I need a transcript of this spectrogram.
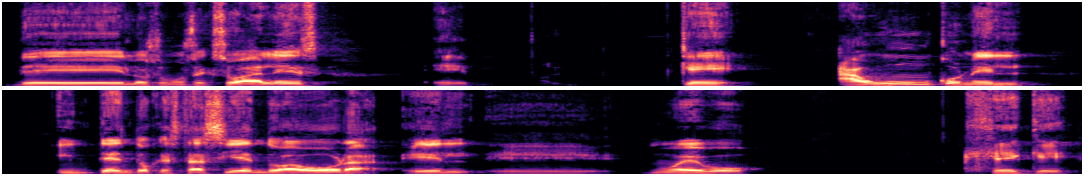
de los homosexuales, eh, que aún con el intento que está haciendo ahora el eh, nuevo jeque,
